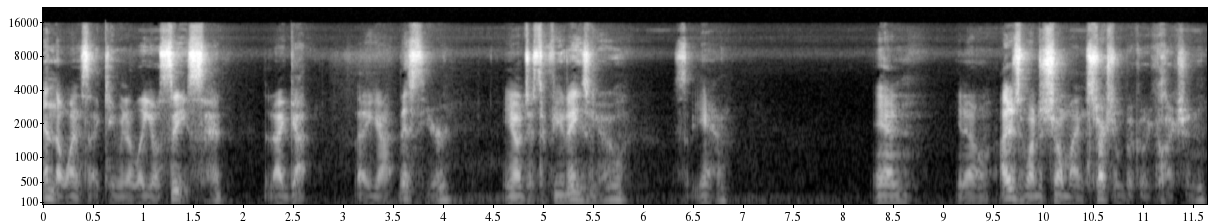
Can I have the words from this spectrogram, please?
and the ones that came in a Lego City set that I got, I got this year, you know, just a few days ago. So yeah. And you know, I just wanted to show my instruction booklet collection,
